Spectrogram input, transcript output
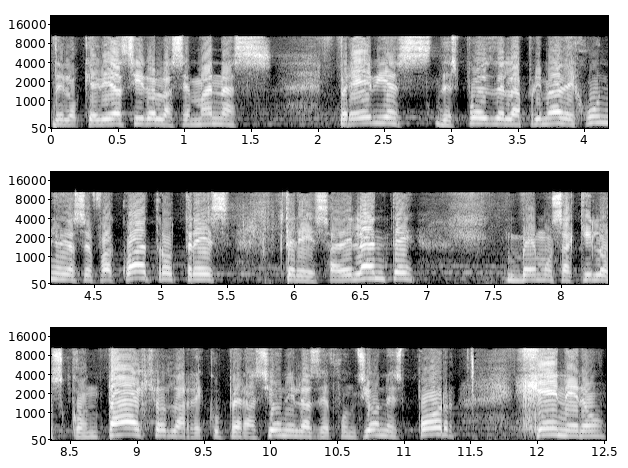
de lo que había sido las semanas previas, después de la primera de junio ya se fue a cuatro, tres, tres. Adelante, vemos aquí los contagios, la recuperación y las defunciones por género,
